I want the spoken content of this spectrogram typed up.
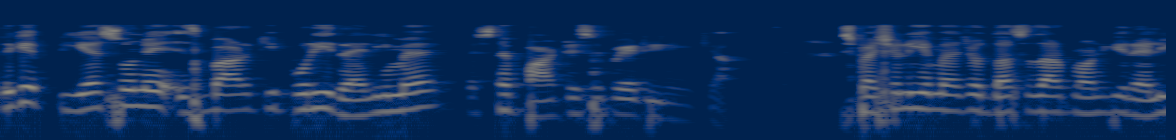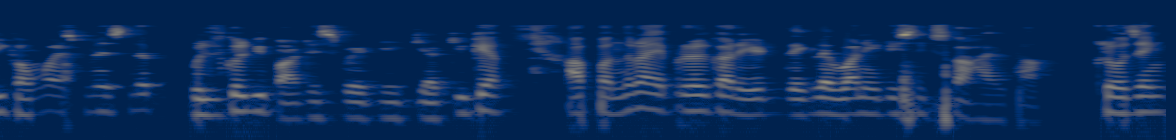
देखिए पीएसओ ने इस बार की पूरी रैली में इसने पार्टिसिपेट ही नहीं किया। स्पेशली ये मैं जो दस हज़ार पाउंड की रैली कहूँगा, इसमें इसने बिल्कुल भी पार्टिसिपेट नहीं किया, क्योंकि आप पंद्रह अप्रैल का रेट देख लें वन एटी सिक्स का हाई था। क्लोजिंग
